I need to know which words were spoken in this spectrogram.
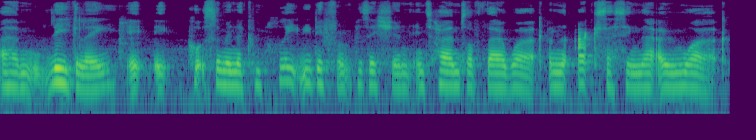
um, legally, it, it puts them in a completely different position in terms of their work and accessing their own work.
